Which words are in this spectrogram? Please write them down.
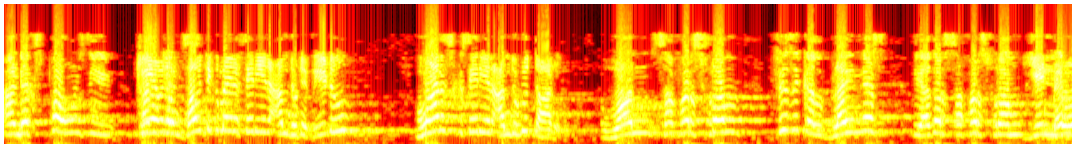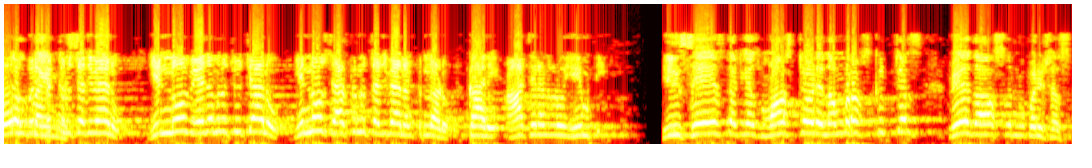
and expounds the కేవలం భౌతికమైన శరీర అంధుడు వీడు మానసిక శరీర అంధుడు తాడు one suffers from physical blindness the other suffers from ఎన్నో ఉపనిషత్తులు చదివాను ఎన్నో వేదములు చూచాను ఎన్నో శాస్త్రములు చదివాను అంటున్నాడు. కానీ ఆచరణలో ఏమిటి? ఈ says mastered number of scriptures Vedas Upanishads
